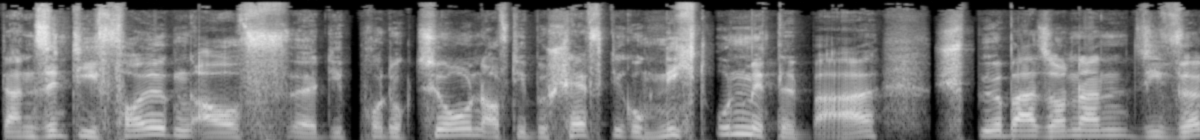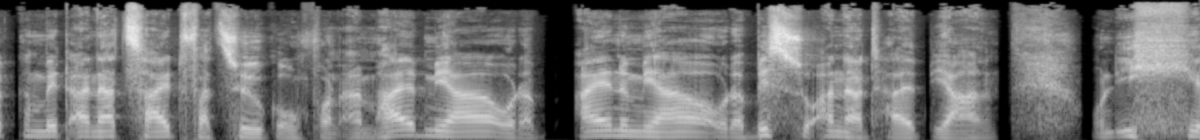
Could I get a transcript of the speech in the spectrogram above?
dann sind die Folgen auf äh, die Produktion, auf die Beschäftigung nicht unmittelbar spürbar, sondern sie wirken mit einer Zeitverzögerung von einem halben Jahr oder einem Jahr oder bis zu anderthalb Jahren. Und ich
